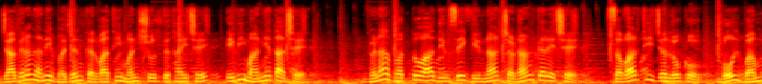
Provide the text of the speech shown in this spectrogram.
જાગરણ અને ભજન કરવાથી મન શુદ્ધ થાય છે, એવી માન્યતા છે. ઘણા ભક્તો આ દિવસે ગિરનાર ચઢાણ કરે છે. સવારથી જ લોકો બોલ બમ,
